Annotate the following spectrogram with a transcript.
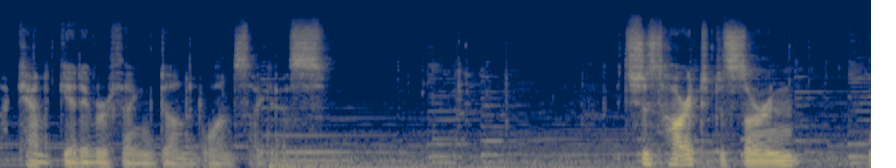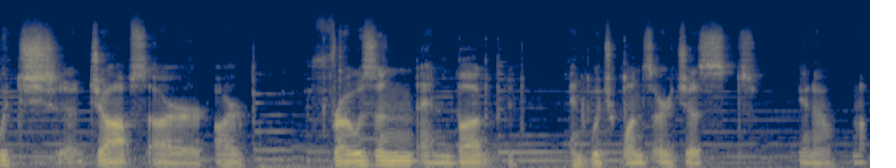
I can't get everything done at once, I guess. It's just hard to discern which uh, jobs are are frozen and bugged and which ones are just, you know, not,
